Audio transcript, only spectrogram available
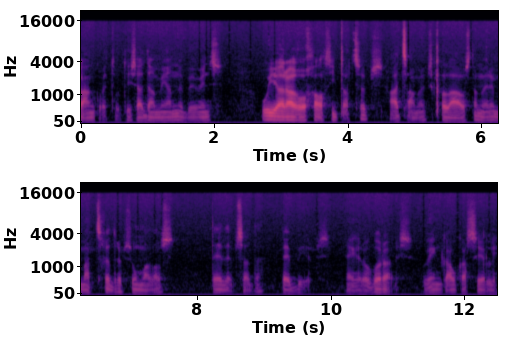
განკვეთოთ ის ადამიანები, ვინც უიარაღო ხალხს იტაცებს, აწამებს, კლავს და მეორე მათ ხედრებს უმალავს დედებსა და ბებიებს. ეგ როგორ არის? ვინ კავკასიელი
